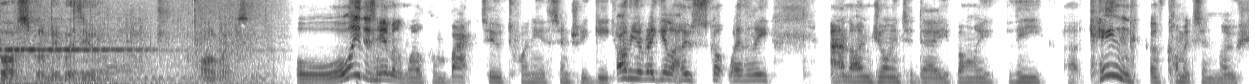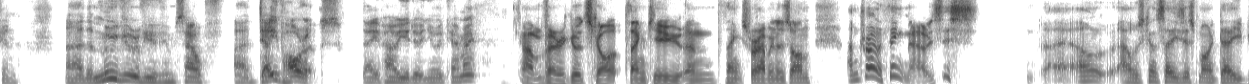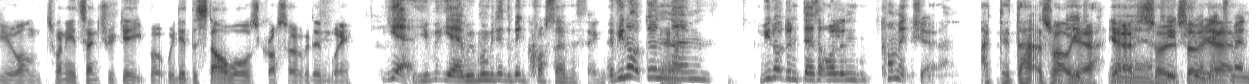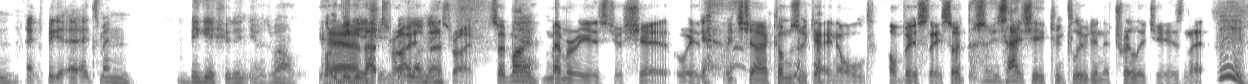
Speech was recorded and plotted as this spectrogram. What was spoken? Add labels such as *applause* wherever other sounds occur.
The Force will be with you. Always. Ladies and gentlemen, welcome back to 20th Century Geek. I'm your regular host, Scott Weatherly, and I'm joined today by the uh, king of comics in motion, uh, the movie review himself, uh, Dave Horrocks. Dave, how are you doing? You okay, mate? I'm very good, Scott. Thank you, and thanks for having us on. I'm trying to think now. Is this? I, I was going to say, is this my debut on 20th Century Geek? But we did the Star Wars crossover, didn't we? Yeah, you, yeah. We, when we did the big crossover thing, have you not done? Yeah. Um, have you not done Desert Island comics yet? I did that as well. Oh, Yeah, yeah. So, you- so yeah, X Men, X big uh, X Men, big issue, didn't you as well? Not yeah, that's issue, right. you know I mean? That's right. So my Yeah. memory is just shit, with Yeah. which uh, comes with getting old, obviously. So, so it's actually concluding a trilogy, isn't it? Hmm.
